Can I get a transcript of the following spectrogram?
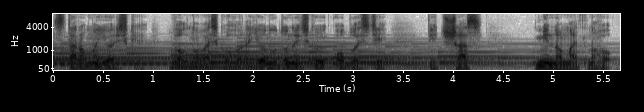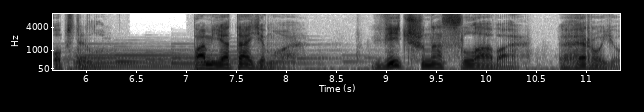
Старомайорське Волноваського району Донецької області під час мінометного обстрілу. Пам'ятаємо, вічна слава герою!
